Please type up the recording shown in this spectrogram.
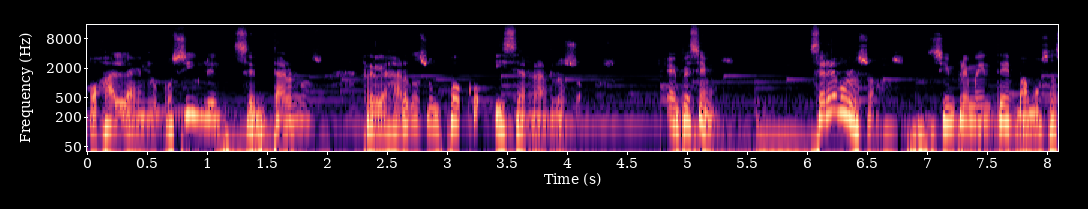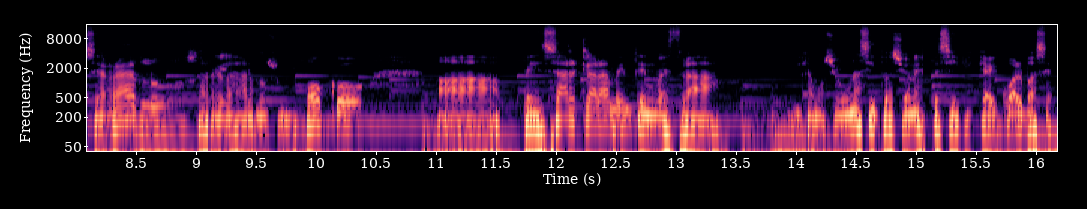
ojalá en lo posible, sentarnos, relajarnos un poco y cerrar los ojos. Empecemos. Cerremos los ojos. Simplemente vamos a cerrarlos, a relajarnos un poco, a pensar claramente en nuestra, digamos, en una situación específica y cuál va a ser.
